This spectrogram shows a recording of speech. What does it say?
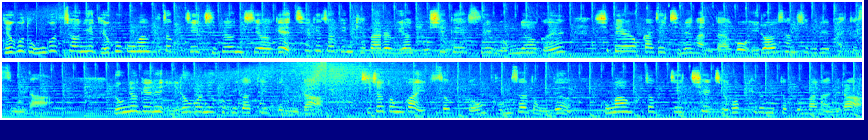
대구 동구청이 대구공항 후적지 주변 지역의 체계적인 개발을 위한 도시계획 수립 용역을 12월까지 진행한다고 1월 31일 밝혔습니다. 용역에는 1억 원의 구비가 투입됩니다. 지저동과 입석동, 검사동 등 공항 후적지 7제곱킬로미터뿐만 아니라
